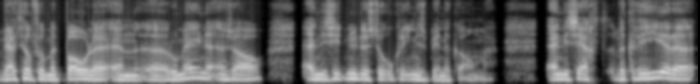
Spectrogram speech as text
werkt heel veel met Polen en eh, Roemenen en zo. En die ziet nu dus de Oekraïners binnenkomen. En die zegt, we creëren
